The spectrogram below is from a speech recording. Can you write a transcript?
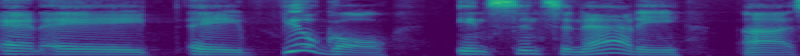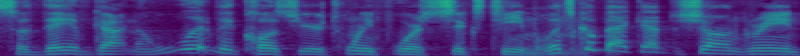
and a, a field goal in Cincinnati. Uh, so they have gotten a little bit closer here, 24 16. But let's go back out to Sean Green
